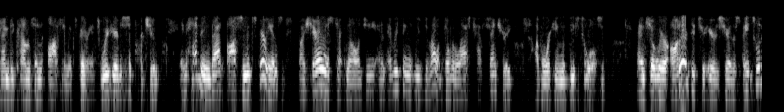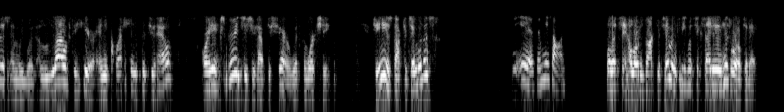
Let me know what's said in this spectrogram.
and becomes an awesome experience. We're here to support you in having that awesome experience by sharing this technology and everything that we've developed over the last half century of working with these tools. And so we're honored that you're here to share the space with us, and we would love to hear any questions that you have or any experiences you have to share with the worksheet. Jeanie, is Dr. Tim with us? He is, and he's on. Well, let's say hello to Dr. Tim and see what's exciting in his world today.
